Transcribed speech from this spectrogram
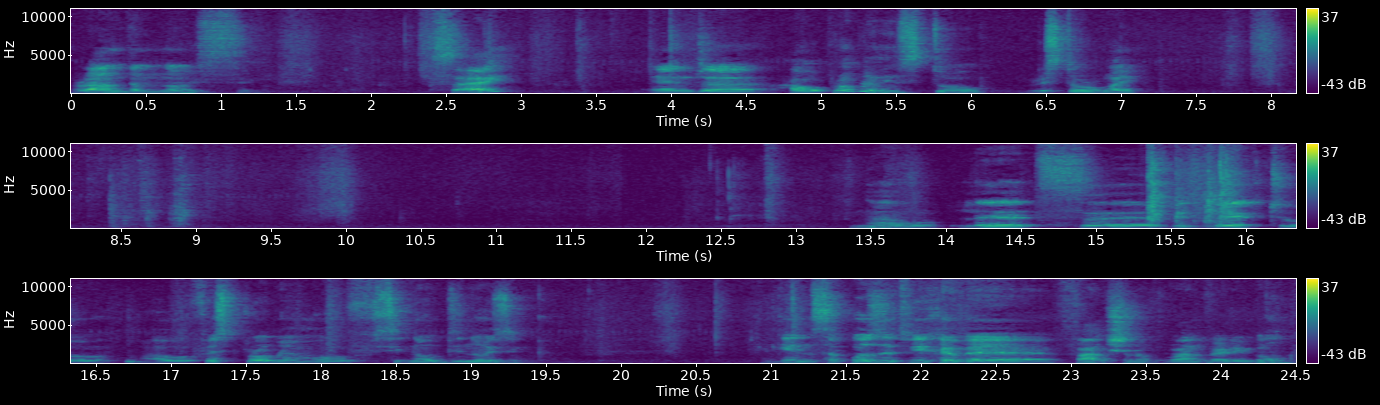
random noise psi. And uh, our problem is to restore y Now let's uh, get back to our first problem of signal denoising. Again, suppose that we have a function of one variable,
